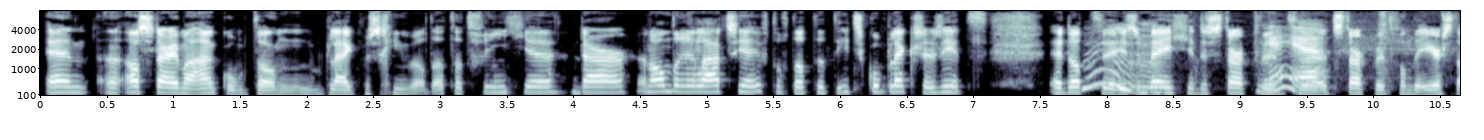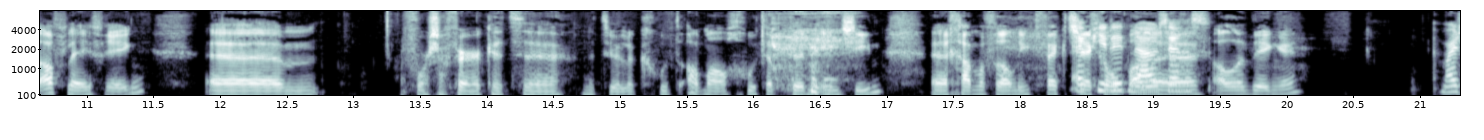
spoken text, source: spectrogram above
En als ze daar eenmaal aankomt, dan blijkt misschien wel dat dat vriendje daar een andere relatie heeft. Of dat het iets complexer zit. En dat is een hmm. beetje de startpunt, het startpunt van de eerste aflevering. Um, voor zover ik het uh, natuurlijk goed, allemaal goed heb kunnen inzien. Uh, ga me vooral niet factchecken op nou, alle, alle dingen. Maar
